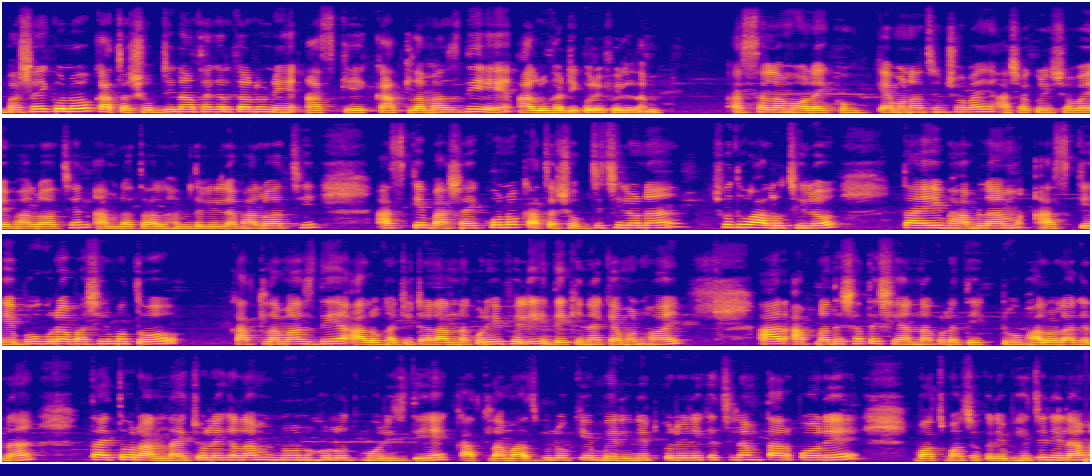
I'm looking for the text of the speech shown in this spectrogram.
বাসায় কোনো কাঁচা সবজি না থাকার কারণে আজকে কাতলা মাছ দিয়ে আলু ঘাটি করে ফেললাম। আসসালামু আলাইকুম। কেমন আছেন সবাই? আশা করি সবাই ভালো আছেন। আমরা তো আলহামদুলিল্লাহ ভালো আছি। আজকে বাসায় কোনো কাঁচা সবজি ছিল না, শুধু আলু ছিল। তাই ভাবলাম আজকে বগুড়াবাসীর মতো কাতলা মাছ দিয়ে আলু ঘাটিটা রান্না করেই ফেলি, দেখি না কেমন হয়। আর আপনাদের সাথে শেয়ার না করলে তো একটু ভালো লাগে না। তাই তো রান্নায় চলে গেলাম, নুন, হলুদ, মরিচ দিয়ে কাতলা মাছগুলোকে ম্যারিনেট করে রেখেছিলাম, তারপরে মচমচো করে ভেজে নিলাম।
